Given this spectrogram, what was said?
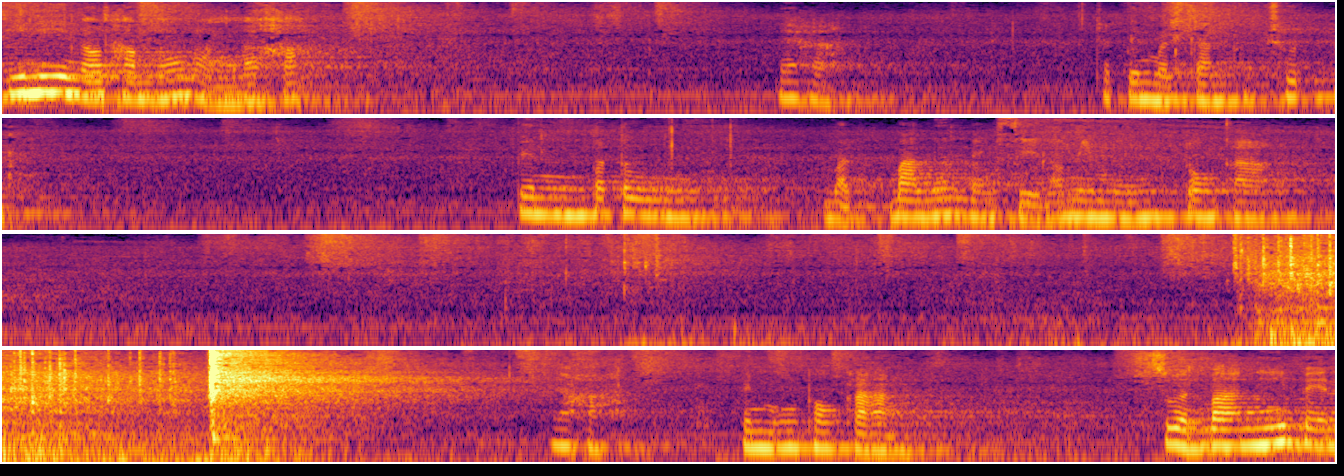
ที่นี่เราทำทั้งหลังนะคะเนี่ยค่ะ จะเป็นเหมือนกันชุด เป็นประตูบัดบานเลื่อนแบ่งสีแล้วมีมุ้งตรงกลาง นะคะ เป็นมุ้งตรงกลาง ส่วนบานนี้เป็น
